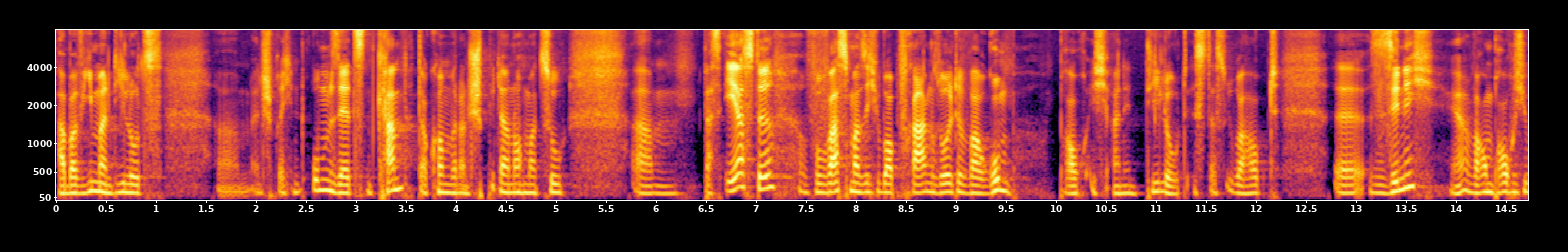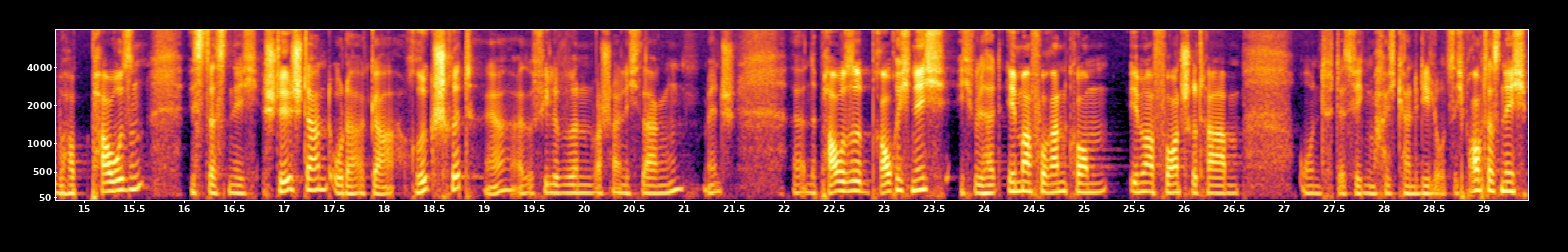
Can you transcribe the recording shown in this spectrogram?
Aber wie man Deloads ähm, entsprechend umsetzen kann. Da kommen wir dann später nochmal zu. Ähm, das erste, wo was man sich überhaupt fragen sollte, warum brauche ich einen Deload? Ist das überhaupt äh, sinnig? Ja, warum brauche ich überhaupt Pausen? Ist das nicht Stillstand oder gar Rückschritt? Ja, also viele würden wahrscheinlich sagen, hm, Mensch, äh, eine Pause brauche ich nicht. Ich will halt immer vorankommen, immer Fortschritt haben und deswegen mache ich keine Deloads. Ich brauche das nicht.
